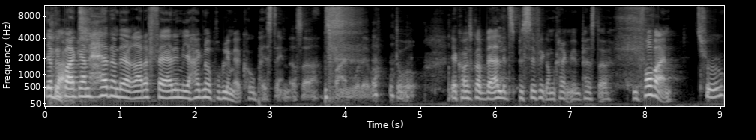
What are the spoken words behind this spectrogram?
Jeg vil Klart. bare gerne have den der ret er færdig, men jeg har ikke noget problem med at koge pastaen. Altså, it's fine, whatever. Du ved. Jeg kan også godt være lidt specifik omkring min pasta i forvejen. True.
